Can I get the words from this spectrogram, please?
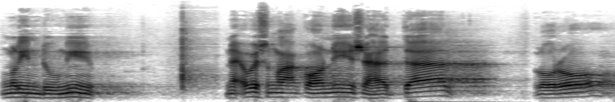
ngelindungi. Nek wis nglakoni syahadat loro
